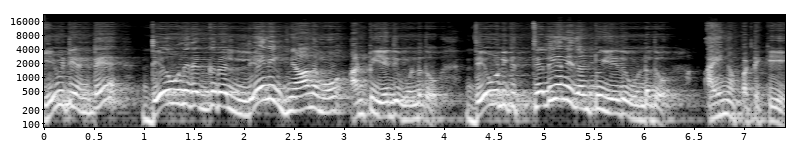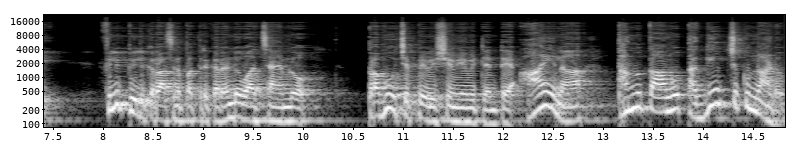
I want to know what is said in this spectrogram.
ఏమిటి అంటే దేవుని దగ్గర లేని జ్ఞానము అంటూ ఏది ఉండదు. దేవునికి తెలియనిదంటూ ఏది ఉండదు. అయినప్పటికీ ఫిలిప్పీలకు రాసిన పత్రిక రెండవ అధ్యాయంలో ప్రభు చెప్పే విషయం ఏమిటంటే ఆయన తను తాను తగ్గించుకున్నాడు.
